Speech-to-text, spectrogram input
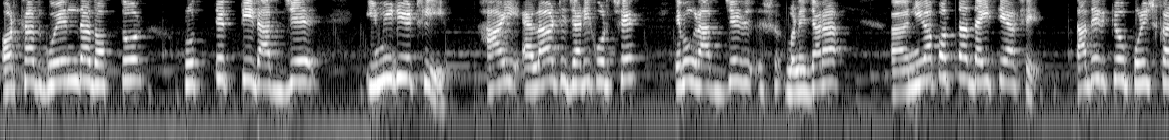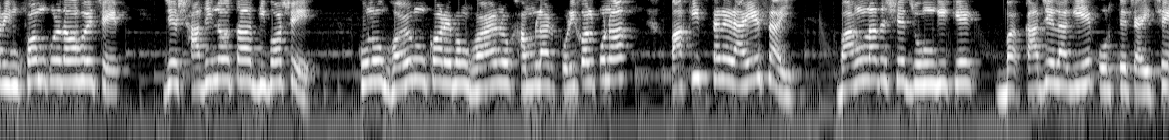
অর্থাৎ গোয়েন্দা দপ্তর প্রত্যেকটি রাজ্যে ইমিডিয়েটলি হাই অ্যালার্ট জারি করছে এবং রাজ্যের মানে যারা নিরাপত্তার দায়িত্বে আছে, তাদেরকেও পরিষ্কার ইনফর্ম করে দেওয়া হয়েছে যে স্বাধীনতা দিবসে কোনো ভয়ঙ্কর এবং ভয়ানক হামলার পরিকল্পনা পাকিস্তানের আইএসআই বাংলাদেশে জঙ্গিকে কাজে লাগিয়ে করতে চাইছে।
